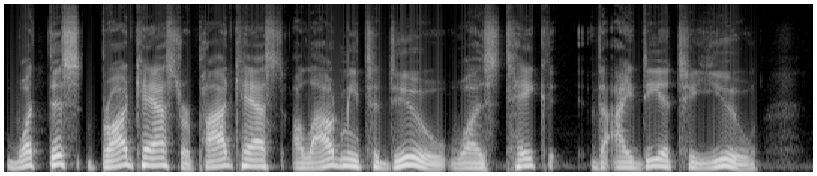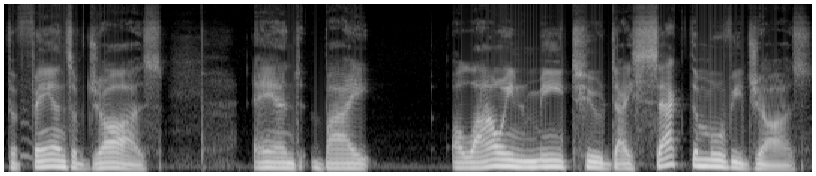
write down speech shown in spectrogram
What this broadcast or podcast allowed me to do was take the idea to you, the fans of Jaws, and by allowing me to dissect the movie Jaws,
